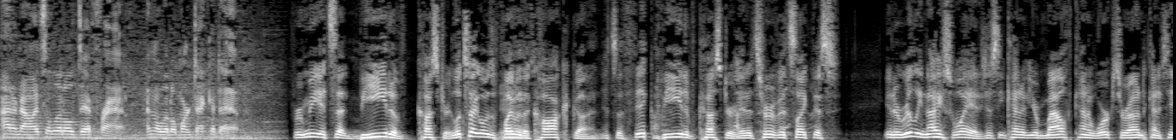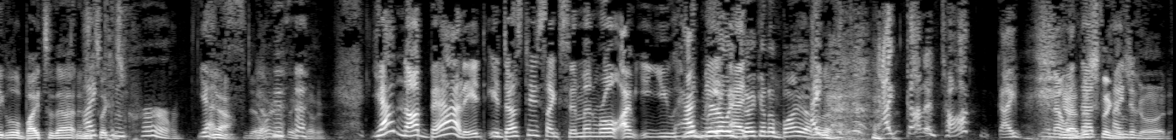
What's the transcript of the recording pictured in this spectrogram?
I don't know, it's a little different and a little more decadent. For me, it's that bead of custard. It looks like it was played yes. with a caulk gun. It's a thick bead of custard, and it's sort of it's like this in a really nice way. It's just you kind of your mouth kind of works around to kind of take little bites of that. And I it's like concur. Yes. Yeah. yeah. What do you think, Heather? yeah, not bad. It it does taste like cinnamon roll. I you had You're me barely at, taking a bite out of I, I gotta talk. I you know, yeah, and this that thing kind is of good.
